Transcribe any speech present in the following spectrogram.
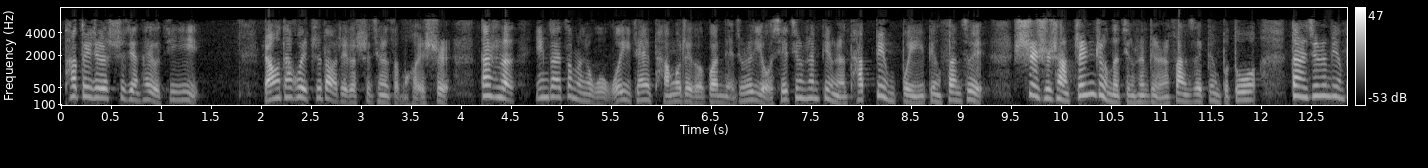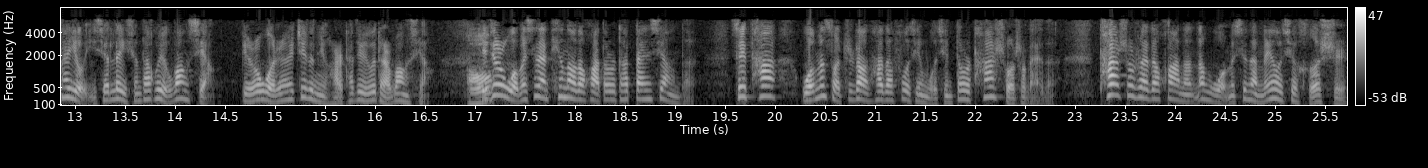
他对这个事件他有记忆。然后他会知道这个事情是怎么回事，但是呢，应该这么说，我我以前也谈过这个观点，就是有些精神病人他并不一定犯罪。事实上，真正的精神病人犯罪并不多，但是精神病他有一些类型，他会有妄想。比如，我认为这个女孩她就有点妄想，哦也就是我们现在听到的话都是她单向的，所以她我们所知道她的父亲母亲都是她说出来的。她说出来的话呢，那么我们现在没有去核实。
